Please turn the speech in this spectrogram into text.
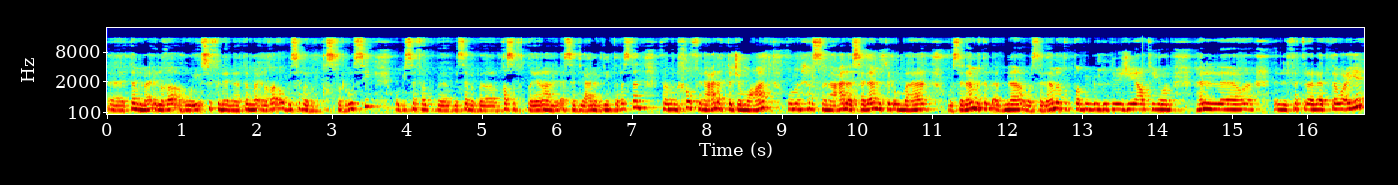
آه، تم الغائه ويؤسفنا أنه تم الغائه بسبب القصف الروسي وبسبب بسبب قصف الطيران الاسدي على مدينة الرستن فمن خوفنا على التجمعات ومن حرصنا على سلامة الأمهات وسلامة الأبناء وسلامة الطبيب اللي بده يجي يعطيهم هل آه، الفترة للتوعيه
